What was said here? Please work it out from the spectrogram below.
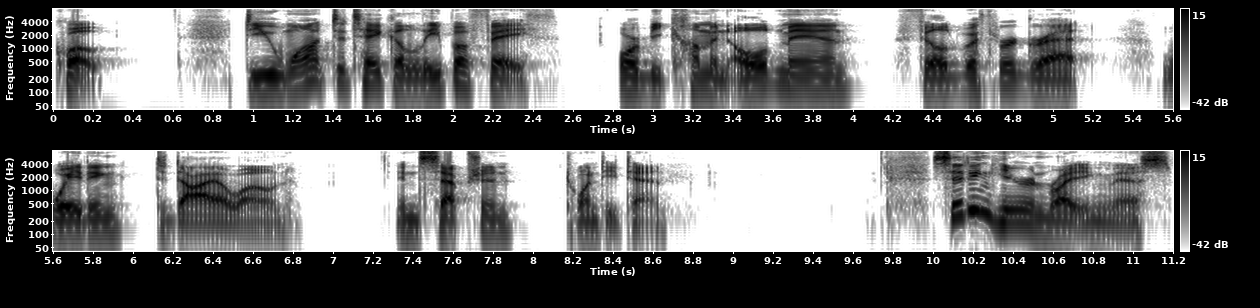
Quote, Do you want to take a leap of faith or become an old man filled with regret, waiting to die alone? Inception 2010. Sitting here and writing this,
